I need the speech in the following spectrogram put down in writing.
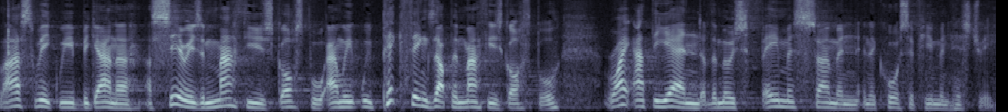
Last week, we began a, a, series in Matthew's Gospel, and we, we picked things up in Matthew's Gospel right at the end of the most famous sermon in the course of human history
